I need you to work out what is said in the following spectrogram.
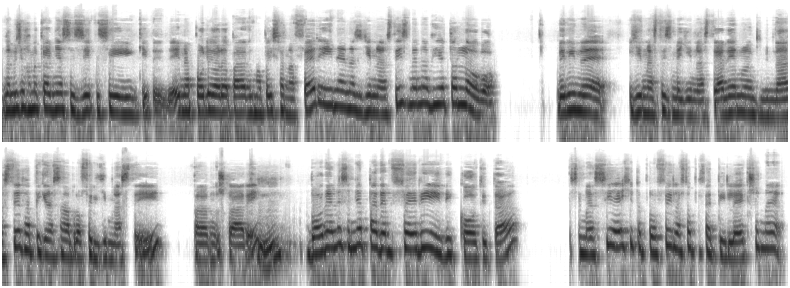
νομίζω είχαμε κάνει μια συζήτηση και είναι ένα πολύ ωραίο παράδειγμα που έχεις αναφέρει. Είναι ένας γυμναστής με ένα διαιτολόγο. Δεν είναι γυμναστής με γυμναστή. Αν ήμουν γυμναστή, θα πήγαινα σε ένα προφίλ γυμναστή, παραδείγματος χάρη. Mm-hmm. Μπορεί να είναι σε μια παρεμφερή ειδικότητα. Σημασία έχει το προφίλ αυτό που θα επιλέξω να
